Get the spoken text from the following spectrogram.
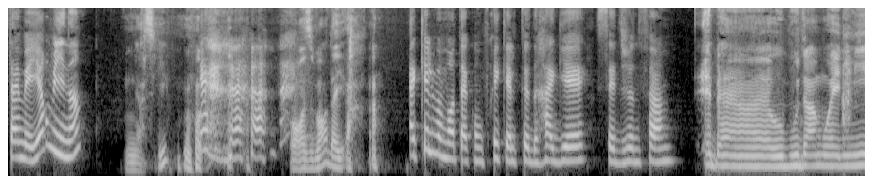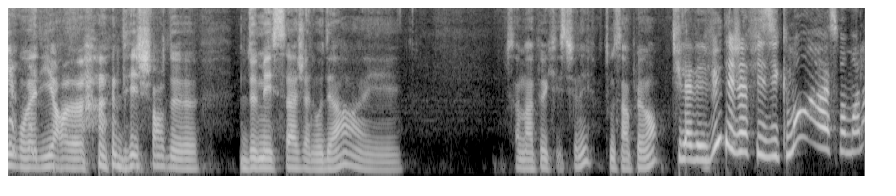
Ta meilleure mine, hein Merci. Heureusement d'ailleurs. À quel moment t'as compris qu'elle te draguait, cette jeune femme? Eh ben, au bout d'un mois et demi, on va dire, euh, d'échanges de, de messages anodins. Et ça m'a un peu questionné, tout simplement. Tu l'avais vue déjà physiquement à ce moment-là?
